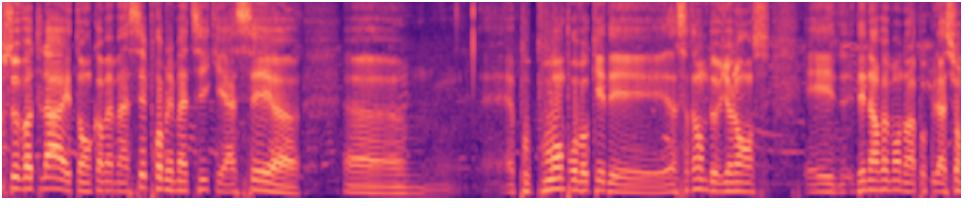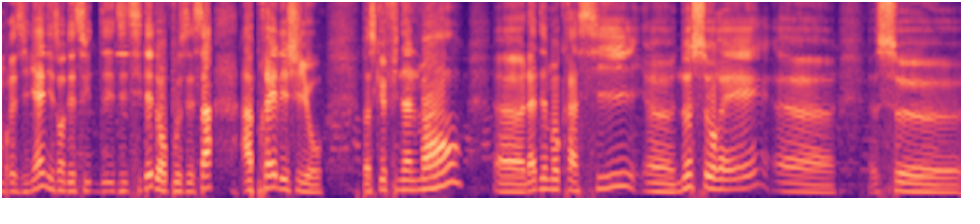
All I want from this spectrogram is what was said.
ce vote-là étant quand même assez problématique et assez euh, pouvant provoquer un certain nombre de violences et d'énervement dans la population brésilienne, ils ont décidé, de reposer ça après les JO. Parce que finalement, euh, la démocratie euh, ne saurait se,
